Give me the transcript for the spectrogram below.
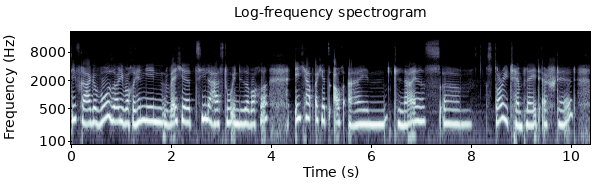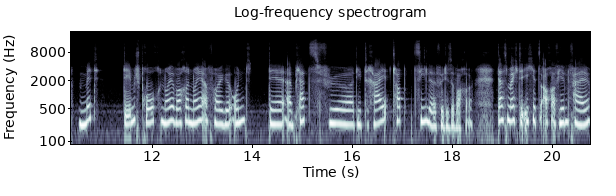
die Frage, wo soll die Woche hingehen? Welche Ziele hast du in dieser Woche? Ich habe euch jetzt auch ein kleines ähm, Story-Template erstellt mit dem Spruch neue Woche, neue Erfolge und der äh, Platz für die drei Top-Ziele für diese Woche. Das möchte ich jetzt auch auf jeden Fall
